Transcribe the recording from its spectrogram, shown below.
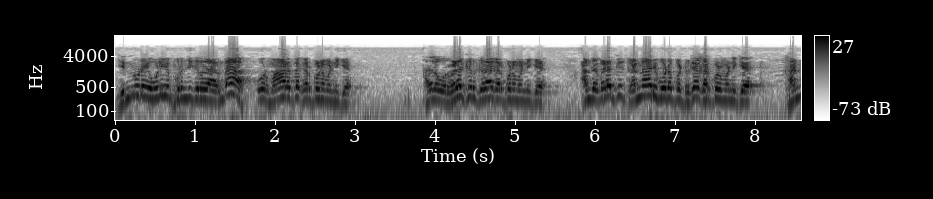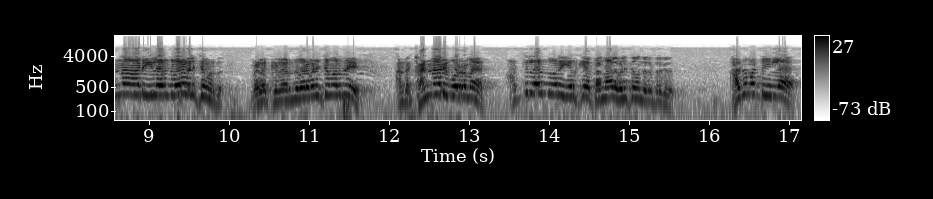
என்னுடைய ஒளியை புரிஞ்சுக்கிறதா இருந்தா ஒரு மாடத்தை கற்பனை பண்ணிக்க. அதுல ஒரு விளக்கு இருக்கிறதா கற்பனை பண்ணிக்க. அந்த விளக்கு கண்ணாடி போடப்பட்டிருக்கா கற்பனை பண்ணிக்க. கண்ணாடியில இருந்து வர வெளிச்சம் வருது. விளக்குல இருந்து வர வெளிச்சம் வருது. அந்த கண்ணாடி போடுறமே அதுல இருந்து வர இயற்கையா தன்னால வெளிச்சம் வந்துகிட்டு இருக்குது. அது மட்டும் இல்ல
